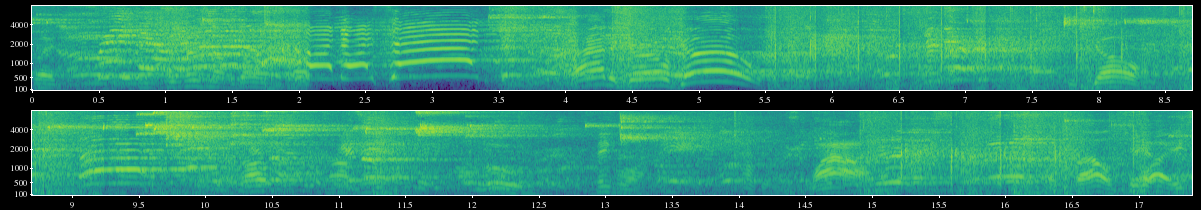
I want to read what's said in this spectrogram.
but her not going. So Come on, Dorset. Atta girl, go. Let's go. Oh, oh, big one. Wow. Foul twice.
